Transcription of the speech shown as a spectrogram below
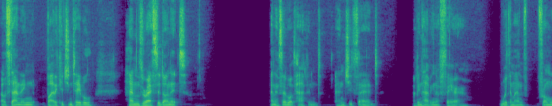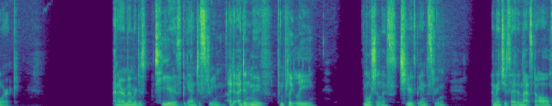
I was standing by the kitchen table hands rested on it. And I said, What's happened? And she said, I've been having an affair with a man from work. And I remember just tears began to stream. I, I didn't move, completely motionless. Tears began to stream. And then she said, And that's not all.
